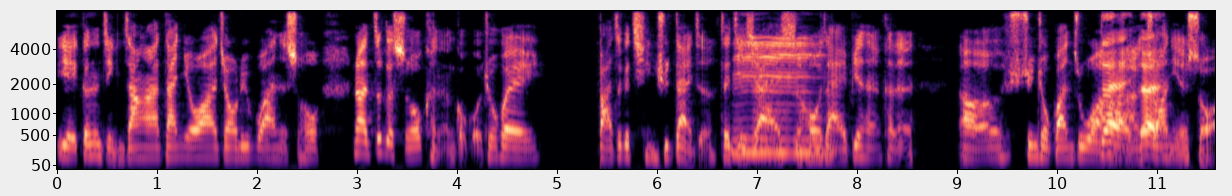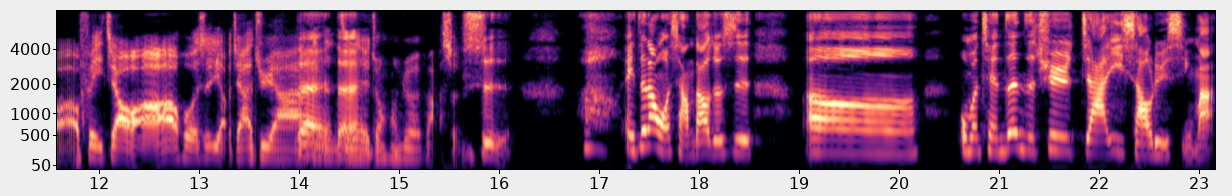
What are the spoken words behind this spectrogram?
也跟着紧张啊、担忧啊、焦虑不安的时候，那这个时候可能狗狗就会把这个情绪带着，在接下来的时候再变成可能、嗯、呃寻求关注啊、抓你的手啊、吠叫啊，或者是咬家具啊等等之类的状况就会发生。是啊，诶，这让我想到就是，嗯、呃。我们前阵子去嘉义小旅行嘛，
